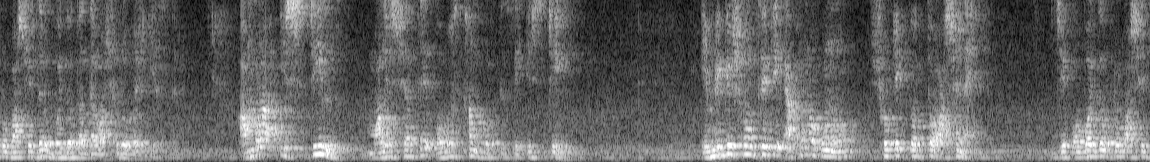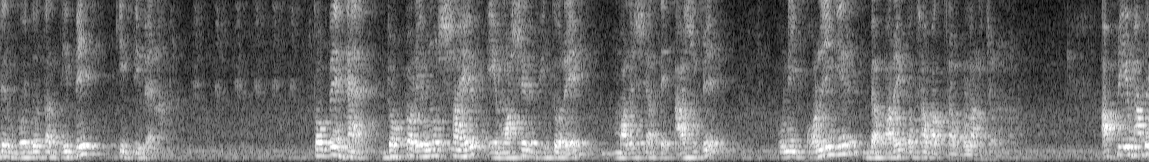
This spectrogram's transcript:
প্রবাসীদের বৈধতা দেওয়া শুরু হয়ে গিয়েছে। আমরা স্টিল মালয়েশিয়াতে অবস্থান করতেছি, স্টিল। ইমিগ্রেশন থেকে এখনও কোনো সঠিক তথ্য আসে নাই যে অবৈধ প্রবাসীদের বৈধতা দিবে কি দিবে না। তবে হ্যাঁ ডক্টর ইউনুস সাহেব এ মাসের ভিতরে মালয়েশিয়াতে আসবে। উনি কলিংয়ের ব্যাপারে কথাবার্তা বলার জন্য। আপনি এভাবে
